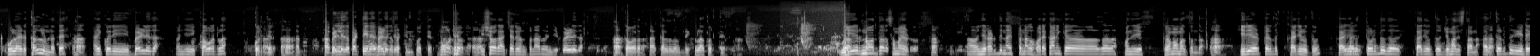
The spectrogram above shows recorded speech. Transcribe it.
ಉಲ್ಲ ಕಲ್ಲು ಉಂಡತೆ ಐಕೊರಿ ಬೆಳ್ಳಿದ ಒಂಜಿ ಕವರ್ಲ ಕೊಡ್ತೇವೆ. ಬೆಳ್ಳಿದ ಪಟ್ಟಿನೇ ಬೆಳ್ಳಿದ ಪಟ್ಟಿನ ಮೂರು ಪುನರ್ ಒಂಜಿ ಬೆಳ್ಳಿದ ಕಲ್ಲದ ಒಂದು ಕುಲ ಕೊಡ್ತೇವೆ. ನೀರ್ನೋದ್ರ ಸಮಯಡು ಹಾ. ಆ, ಒಂಜಿ ಎರಡು ದಿನ ಇಪ್ಪನಾಗ ಹೊರೆ ಕಾಣಿಕೆ ಒಂಜಿ ಕ್ರಮ ಮಲ್ತಂದ. ಹಿರಿಯ ಕರೆದು ಕಾಜಿರುದ್ದು. ಕಾಜಿರುದ್ದು ತೊಡ್ದು ಕಾಜಿರುದ್ದು ಜುಮಾದಿಸ್ತಾನ ಅದು ತೊಡ್ದು ಡೇ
